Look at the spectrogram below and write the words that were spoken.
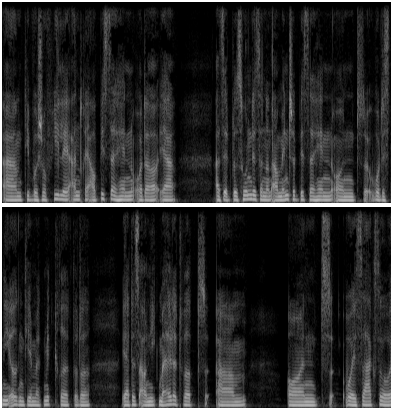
ähm, die wo schon viele andere auch bisher hin oder ja, also bloß Hunde, sondern auch Menschen bisher hin und wo das nie irgendjemand mitkriegt oder ja, das auch nie gemeldet wird. Ähm, und wo ich sage so,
